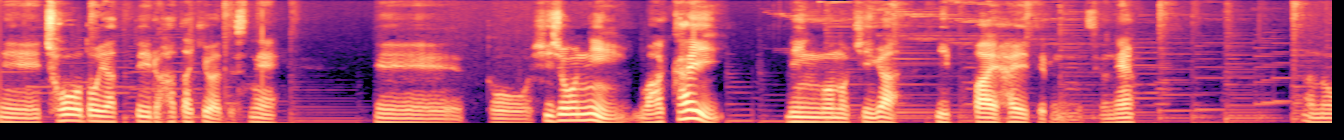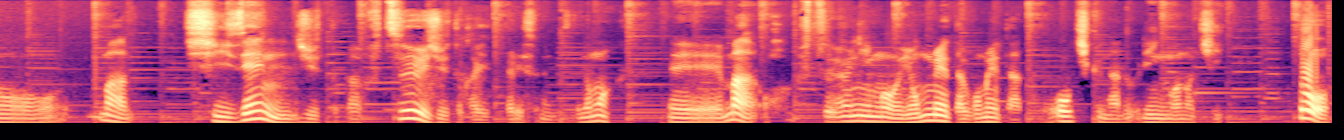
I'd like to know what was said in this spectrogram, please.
えちょうどやっている畑はですね、えー、と、非常に若いリンゴの木がいっぱい生えてるんですよね。あの、まあ、自然樹とか普通樹とか言ったりするんですけども、えー、まあ、普通にもう4メーター、5メーターと大きくなるリンゴの木と、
